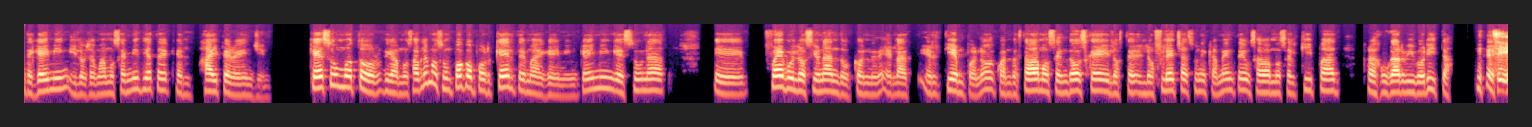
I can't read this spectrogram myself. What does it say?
de gaming y lo llamamos en MediaTek el Hyper Engine, que es un motor, digamos, hablemos un poco por qué el tema de gaming. Gaming es una, eh, fue evolucionando con el, tiempo, ¿no? Cuando estábamos en 2G y los, los flechas únicamente usábamos el keypad para jugar viborita. Sí.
